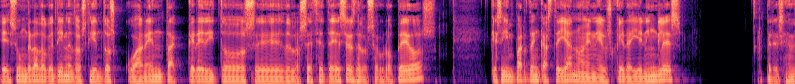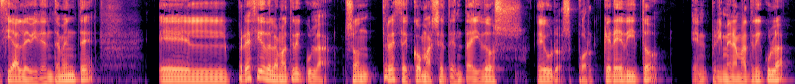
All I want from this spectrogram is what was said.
Es un grado que tiene 240 créditos eh, de los ECTS, de los europeos, que se imparte en castellano, en euskera y en inglés, presencial evidentemente. El precio de la matrícula son 13,72 euros por crédito en primera matrícula,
